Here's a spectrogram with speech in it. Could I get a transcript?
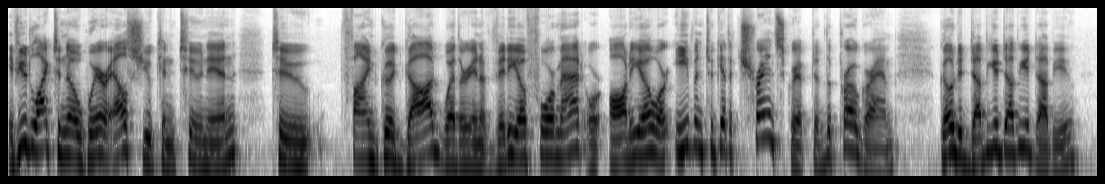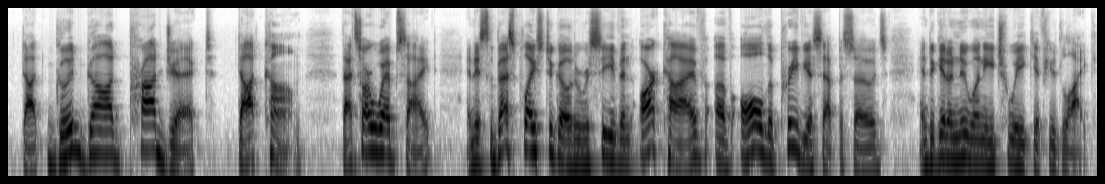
If you'd like to know where else you can tune in to find Good God, whether in a video format or audio, or even to get a transcript of the program, go to www.goodgodproject.com. That's our website, and it's the best place to go to receive an archive of all the previous episodes and to get a new one each week if you'd like.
